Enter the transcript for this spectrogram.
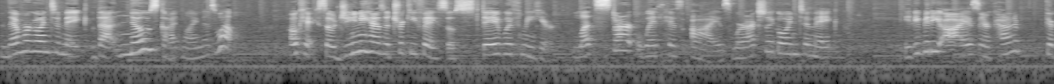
and then we're going to make that nose guideline as well. Okay, so Genie has a tricky face, so stay with me here. Let's start with his eyes. We're actually going to make itty bitty eyes. They're kind of they're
